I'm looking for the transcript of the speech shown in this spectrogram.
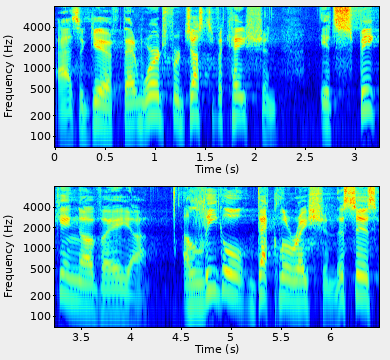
as a gift. That word for justification, it's speaking of a. Uh, a legal declaration. This is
